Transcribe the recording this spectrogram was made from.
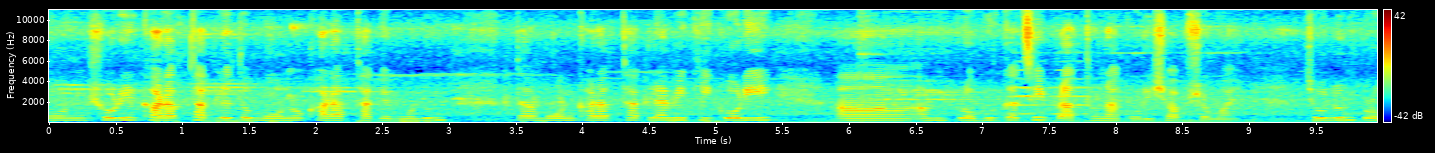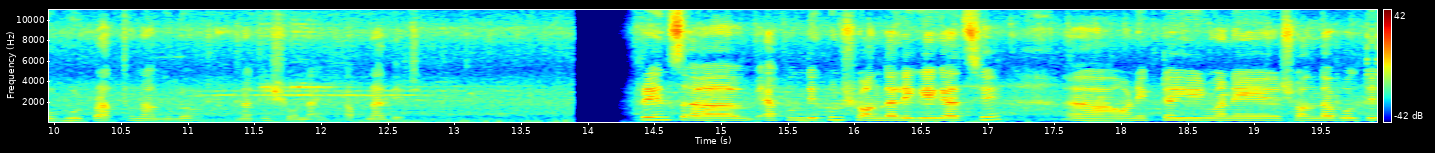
মন শরীর খারাপ থাকলে তো মনও খারাপ থাকে বলুন। তা মন খারাপ থাকলে আমি কি করি? আমি প্রভুর কাছেই প্রার্থনা করি সব সময়। চলুন প্রভুর প্রার্থনাগুলো আপনাকে শোনাই, আপনাদের। ফ্রেন্ডস এখন দেখুন সন্ধ্যা লেগে গেছে। অনেকটাই মানে সন্ধ্যা বলতে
